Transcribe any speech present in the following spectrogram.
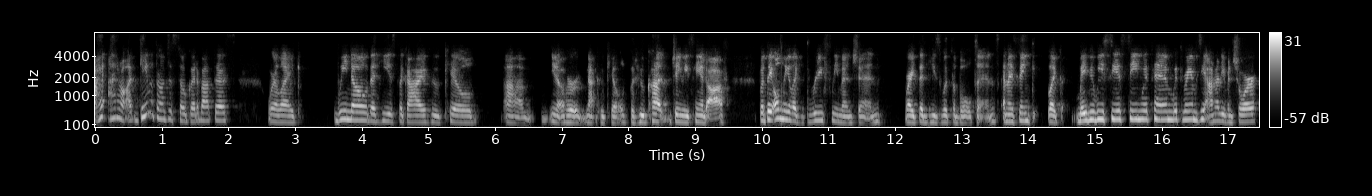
I, I don't know. Game of Thrones is so good about this, where like we know that he's the guy who killed, um, you know, her not who killed, but who cut Jaime's hand off. But they only like briefly mention right that he's with the Boltons, and I think like maybe we see a scene with him with Ramsay. I'm not even sure.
